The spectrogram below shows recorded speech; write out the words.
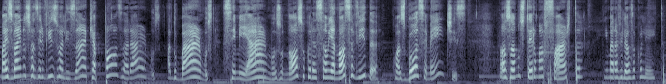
mas vai nos fazer visualizar que após ararmos, adubarmos, semearmos o nosso coração e a nossa vida com as boas sementes, nós vamos ter uma farta e maravilhosa colheita.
